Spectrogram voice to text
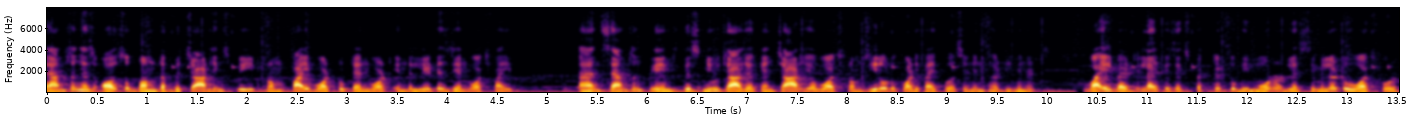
Samsung has also bumped up the charging speed from 5W to 10W in the latest Gen Watch 5 and Samsung claims this new charger can charge your watch from 0 to 45% in 30 minutes. While battery life is expected to be more or less similar to Watch 4,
